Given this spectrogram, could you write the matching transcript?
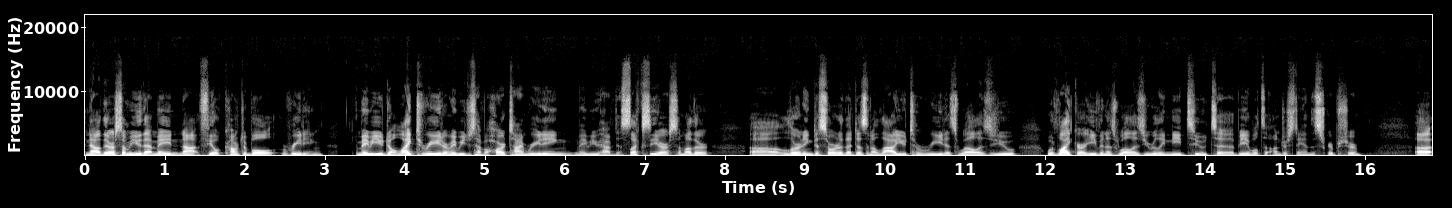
Now, there are some of you that may not feel comfortable reading. Maybe you don't like to read, or maybe you just have a hard time reading. Maybe you have dyslexia or some other uh, learning disorder that doesn't allow you to read as well as you would like, or even as well as you really need to, to be able to understand the scripture. Uh,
